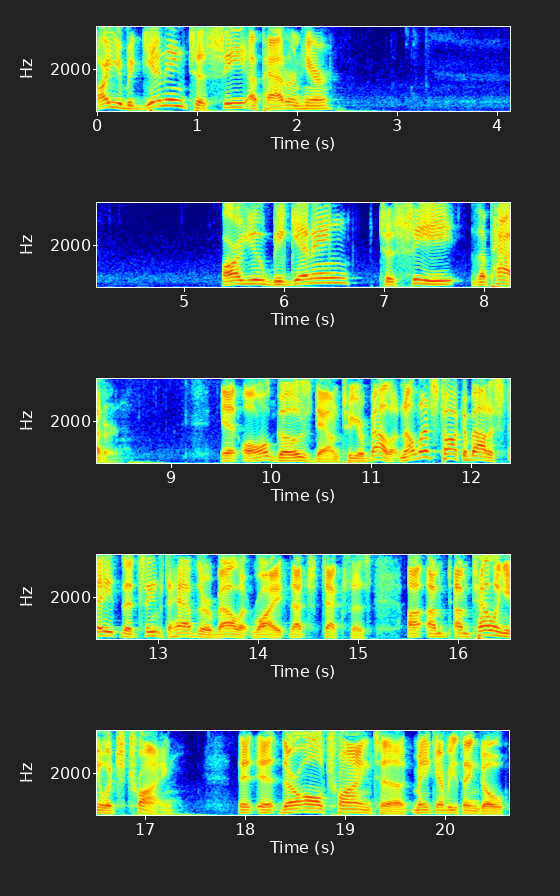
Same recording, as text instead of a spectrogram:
Are you beginning to see a pattern here? Are you beginning to see the pattern? It all goes down to your ballot. Now, let's talk about a state that seems to have their ballot right. That's Texas. Uh, I'm, I'm telling you, it's trying. It, it, they're all trying to make everything go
